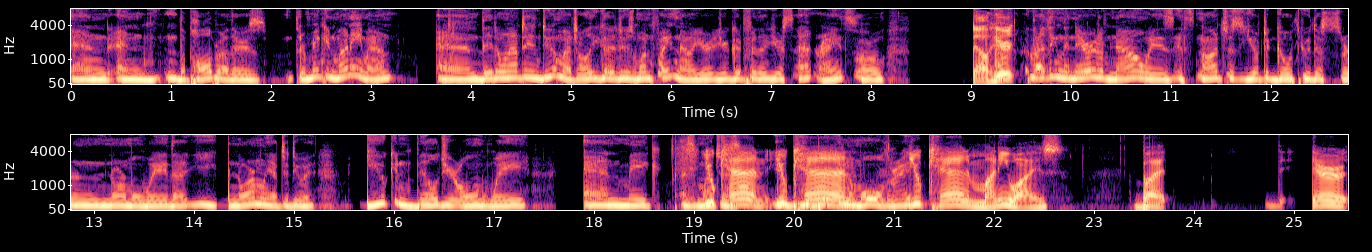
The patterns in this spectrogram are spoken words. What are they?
and and the Paul brothers they're making money, man, and they don't have to do much. All you got to do is one fight now. You're you're good for the you're set, right? So Now here, I think the narrative now is it's not just you have to go through the certain normal way that you normally have to do it. You can build your own way and make as much. You as- can, you're- you you're can, the mold, right? You can money wise, but they're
